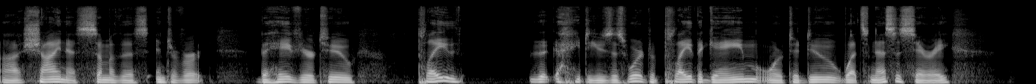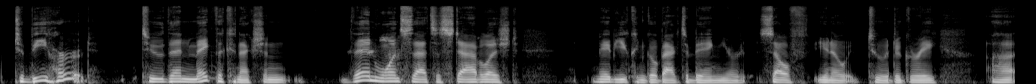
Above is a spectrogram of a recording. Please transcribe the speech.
uh, shyness, some of this introvert behavior to play I hate to use this word, but play the game or to do what's necessary to be heard, to then make the connection. Then once that's established, maybe you can go back to being yourself, you know, to a degree. Uh,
